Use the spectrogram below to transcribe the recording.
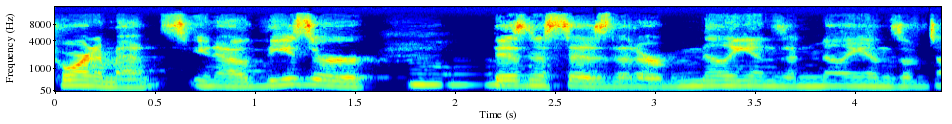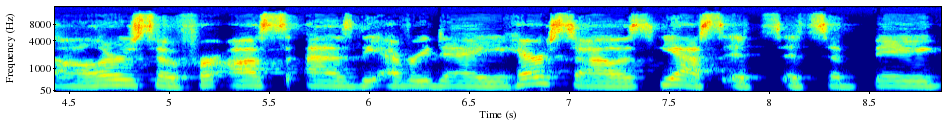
tournaments you know these are mm-hmm. businesses that are millions and millions of dollars so for us as the everyday hairstylist yes it's it's a big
